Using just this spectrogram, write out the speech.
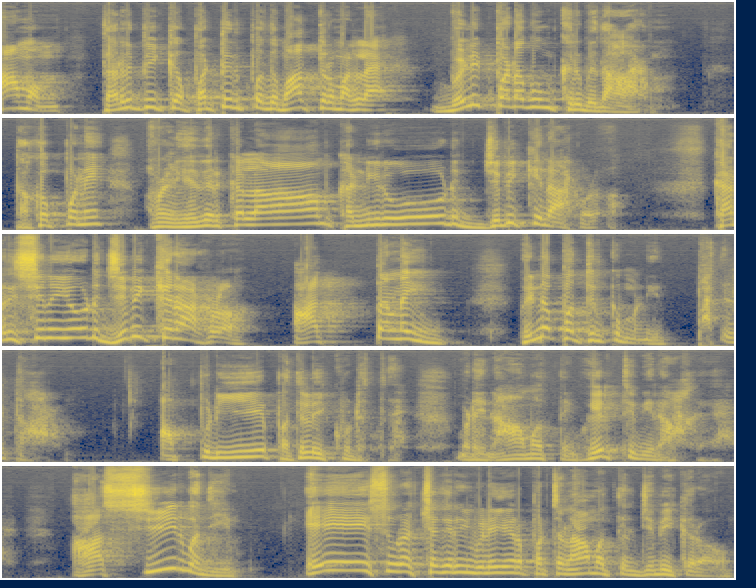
நாமம் தரிப்பிக்கப்பட்டிருப்பது மாத்திரமல்ல வெளிப்படவும் கிருபிதாரம். தகப்பனே அவர்கள் எதற்கெல்லாம் கண்ணீரோடு ஜெபிக்கிறார்களோ கரிசனையோடு ஜெபிக்கிறார்களோ அத்தனை விண்ணப்பத்திற்கும் நீர் பதில் தாரும். அப்படியே பதிலை கொடுத்து உடைய நாமத்தை உயர்த்துவீராக. ஆசீர்வதியும் ஏசு ரட்சகரின் வெளியேறப்பட்ட நாமத்தில் ஜெபிக்கிறோம்.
